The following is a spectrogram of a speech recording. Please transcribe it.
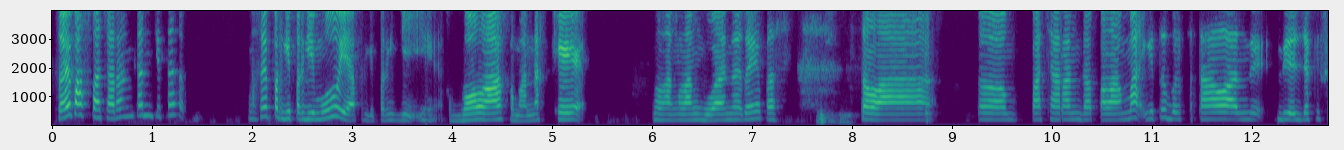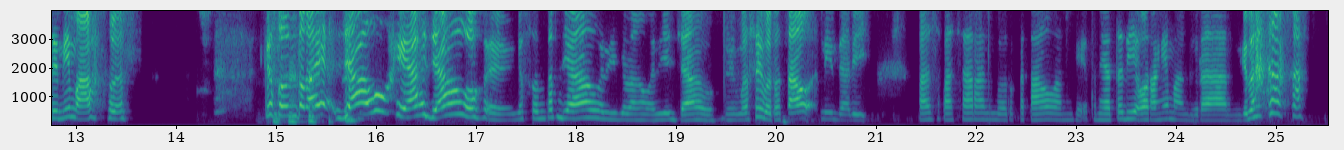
Soalnya pas pacaran kan kita maksudnya pergi-pergi mulu ya. Pergi-pergi ke lah ke mana ke melang-lang buana tapi pas setelah em, pacaran berapa lama gitu baru ketahuan di- diajak ke sini males. Ke Sunter aja jauh ya jauh. Eh ke Sunter jauh dibilang sama dia jauh. Maksudnya baru tahu nih dari pas pacaran baru ketahuan kayak ternyata dia orangnya mageran gitu.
